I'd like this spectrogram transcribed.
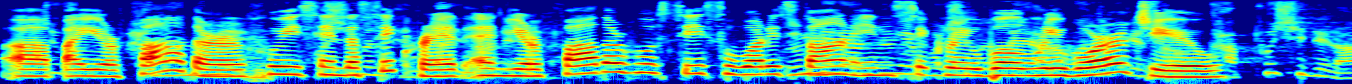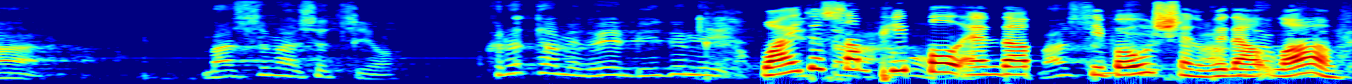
uh, by your Father who is in the secret, and your Father who sees what is done in secret will reward you. Why do some people end up devotion without love?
